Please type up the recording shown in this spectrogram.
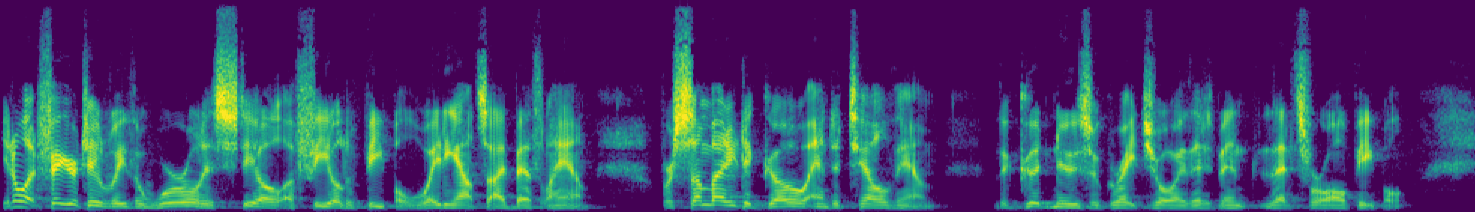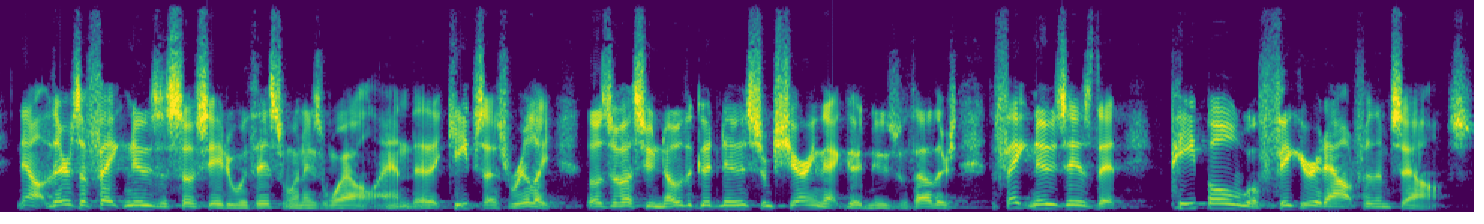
You know what? Figuratively, the world is still a field of people waiting outside Bethlehem for somebody to go and to tell them the good news of great joy that has been that it's for all people. Now, there's a fake news associated with this one as well, and it keeps us really, those of us who know the good news, from sharing that good news with others. The fake news is that people will figure it out for themselves.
